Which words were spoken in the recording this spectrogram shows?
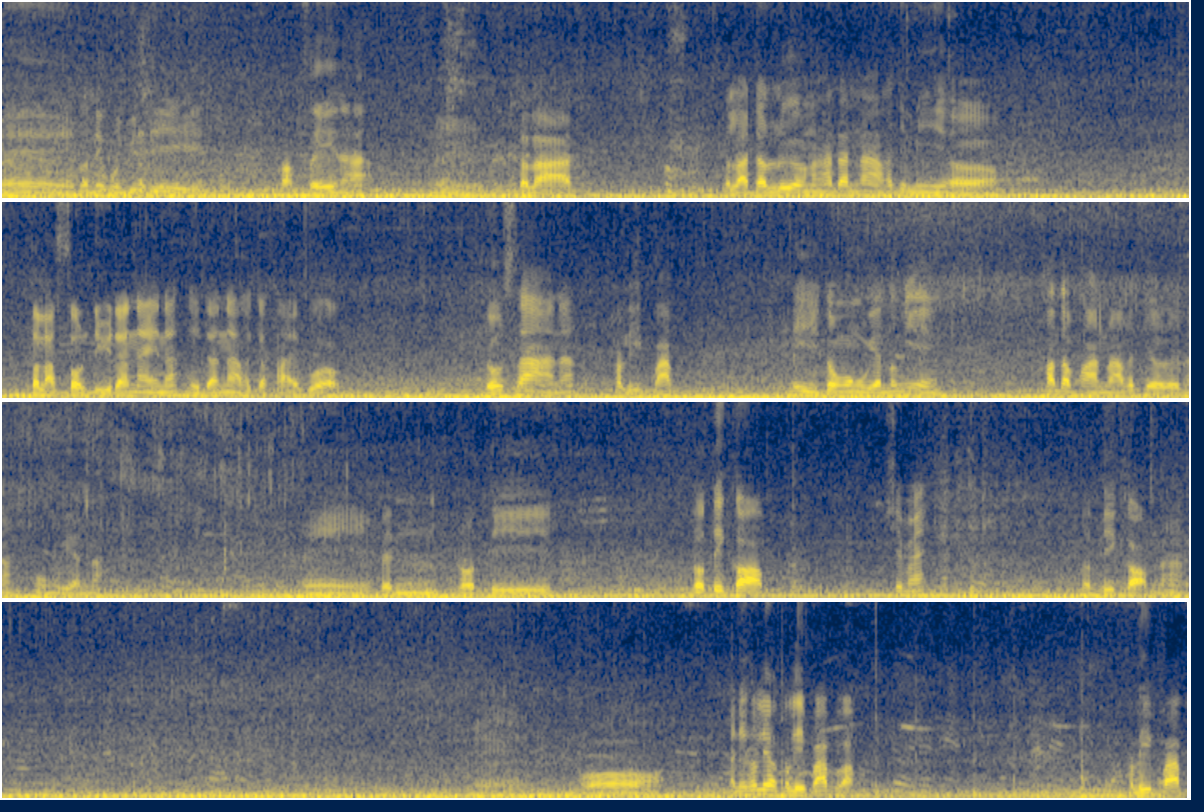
นี่ตอนนี้ผมอยู่ที่ปากเซนะฮะนี่ตลาด ตลาดดาวเรืองนะฮะด้านหน้าเขาจะมีเอ่อตลาดสดอยู่ด้านในนะนี่ด้านหน้าเขาจะขายพวกโดซ่านะกะหรี่ปั๊บนี่อยู่ตรงวงเวียนตรงนี้เองข้ามสะพานมาก็เจอเลยนะวงเวียนนะนี่เป็นโรตีโรตีกรอบ ใช่ไหมโรตีกรอบนะฮะนี่โอ้อันนี้เขาเรียกกะหรี่ปั๊บเหรอกะหรี่ปั๊บ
